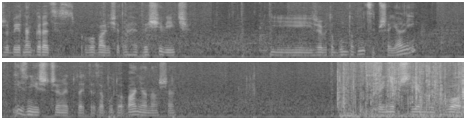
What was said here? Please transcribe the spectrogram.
żeby jednak Grecy spróbowali się trochę wysilić i żeby to buntownicy przejęli i zniszczymy tutaj te zabudowania nasze. Tutaj nieprzyjemny głos.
